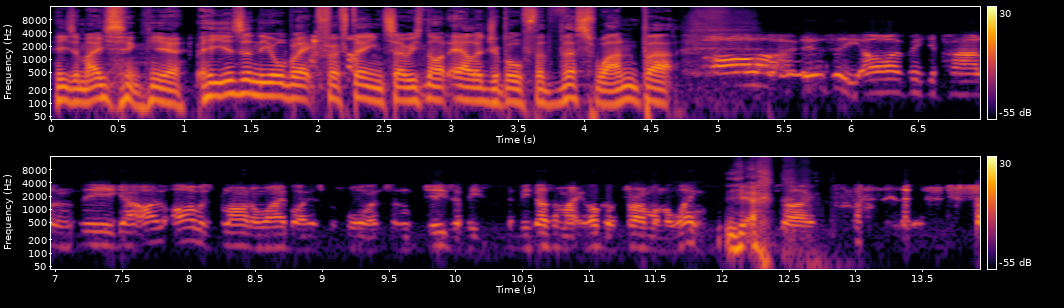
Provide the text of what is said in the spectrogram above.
He's amazing, yeah. He is in the All Black 15, so he's not eligible for this one, but Oh, is he? Oh, I beg your pardon. There you go. I, I was blown away by his performance, and geez, if he if he doesn't make hook, I'll throw him on the wing. yeah. So, so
